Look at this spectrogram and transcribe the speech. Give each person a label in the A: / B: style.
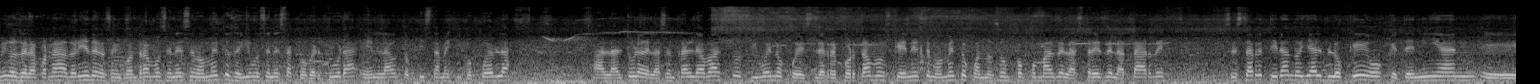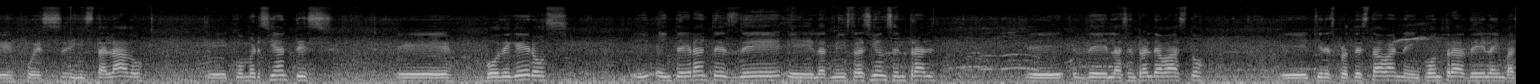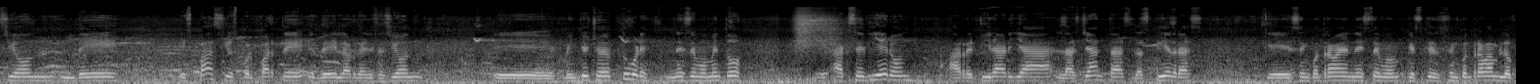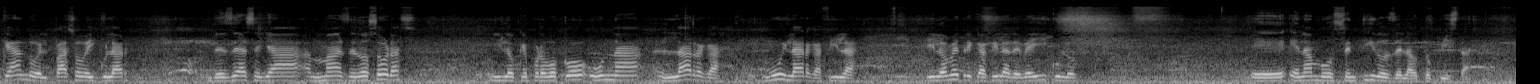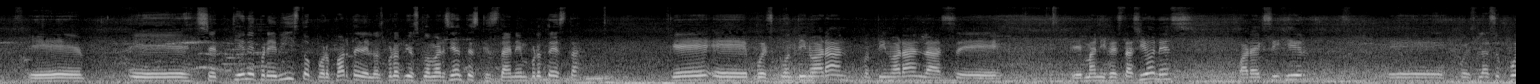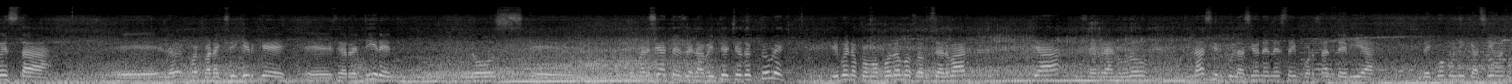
A: Amigos de la Jornada de Oriente, nos encontramos en este momento, seguimos en esta cobertura en la autopista México-Puebla, a la altura de la central de Abastos. Y bueno, pues les reportamos que en este momento, cuando son poco más de las 3 de la tarde, se está retirando ya el bloqueo que tenían eh, pues instalado eh, comerciantes, eh, bodegueros e integrantes de la administración central de la central de Abasto eh, quienes protestaban en contra de la invasión de espacios por parte de la organización 28 eh, de octubre. En ese momento eh, accedieron a retirar ya las llantas, las piedras que se encontraban en este que se encontraban bloqueando el paso vehicular desde hace ya más de dos horas y lo que provocó una larga, muy larga fila, kilométrica fila de vehículos eh, en ambos sentidos de la autopista. Eh, eh, se tiene previsto por parte de los propios comerciantes que están en protesta que pues continuarán, continuarán las manifestaciones para exigir pues la supuesta para exigir que se retiren los comerciantes de la 28 de octubre y bueno como podemos observar ya se reanudó la circulación en esta importante vía de comunicación.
